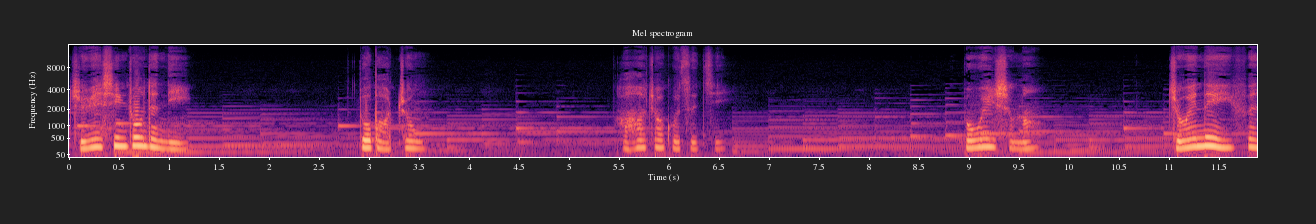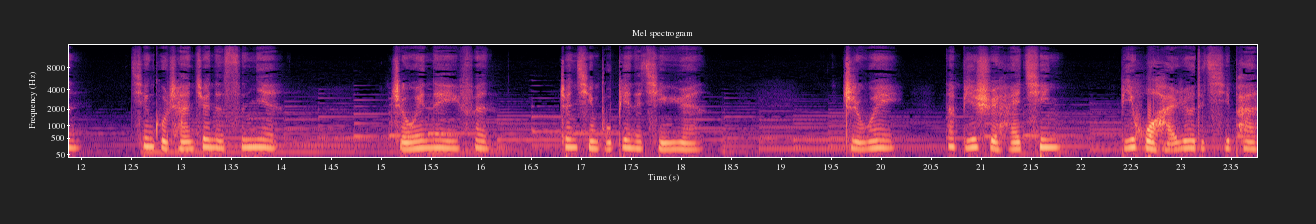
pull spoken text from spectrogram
只愿心中的你多保重，好好照顾自己。不为什么，只为那一份千古婵娟的思念，只为那一份真情不变的情缘，只为那比水还清、比火还热的期盼。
